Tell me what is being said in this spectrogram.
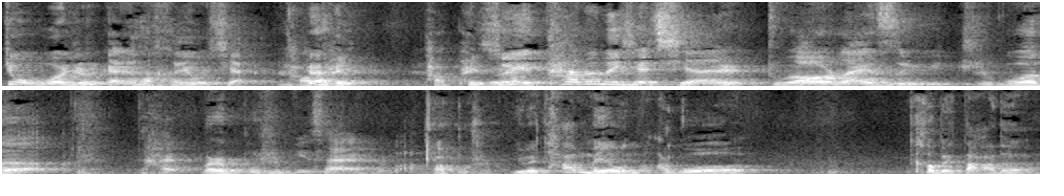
就我就是感觉他很有钱，他配他配的所以他的那些钱主要来自于直播的，还而不是比赛是吧？啊，不是，因为他没有拿过特别大的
